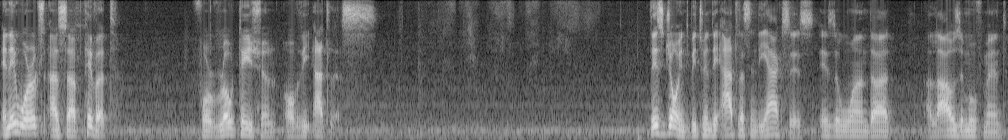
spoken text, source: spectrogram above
and it works as a pivot for rotation of the atlas. This joint between the atlas and the axis is the one that allows the movement,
